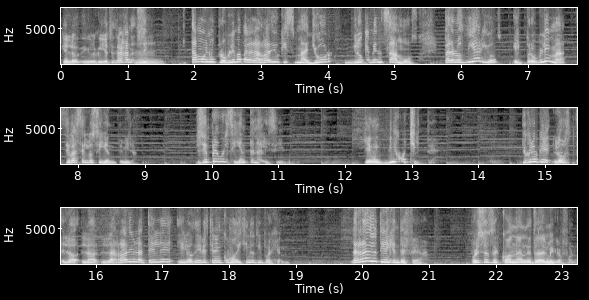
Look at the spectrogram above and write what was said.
que es lo, lo que yo estoy trabajando. Entonces, Mm. estamos en un problema para la radio que es mayor de lo que pensamos. Para los diarios, el problema se basa en lo siguiente, mira. Yo siempre hago el siguiente análisis, que es un viejo chiste. Yo creo que los, lo- lo- la radio, la tele y los diarios tienen como distinto tipo de gente. La radio tiene gente fea, por eso se esconden detrás del micrófono.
